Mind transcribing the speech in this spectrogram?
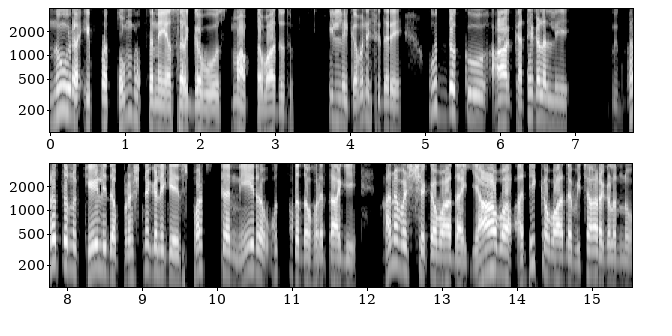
ನೂರ ಇಪ್ಪತ್ತೊಂಬತ್ತನೆಯ ಸರ್ಗವು ಸಮಾಪ್ತವಾದುದು. ಇಲ್ಲಿ ಗಮನಿಸಿದರೆ ಉದ್ದಕ್ಕೂ ಆ ಕಥೆಗಳಲ್ಲಿ ಭರತನು ಕೇಳಿದ ಪ್ರಶ್ನೆಗಳಿಗೆ ಸ್ಪಷ್ಟ ನೇರ ಉತ್ತರದ ಹೊರತಾಗಿ ಅನವಶ್ಯಕವಾದ ಯಾವ ಅಧಿಕವಾದ ವಿಚಾರಗಳನ್ನು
